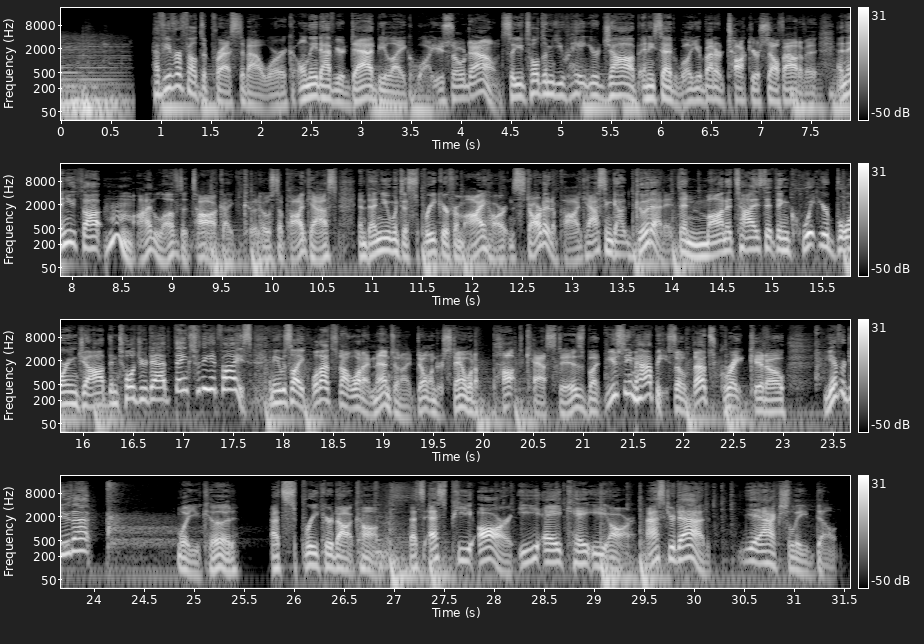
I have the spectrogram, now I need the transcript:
Have you ever felt depressed about work only to have your dad be like, Why are you so down? So you told him you hate your job, and he said, Well, you better talk yourself out of it. And then you thought, Hmm, I love to talk. I could host a podcast. And then you went to Spreaker from iHeart and started a podcast and got good at it, then monetized it, then quit your boring job, then told your dad, Thanks for the advice. And he was like, Well, that's not what I meant, and I don't understand what a podcast is, but you seem happy, so that's great, kiddo. You ever do that? Well, you could. At Spreaker.com. That's S P R E A K E R. Ask your dad. Yeah, actually, don't.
